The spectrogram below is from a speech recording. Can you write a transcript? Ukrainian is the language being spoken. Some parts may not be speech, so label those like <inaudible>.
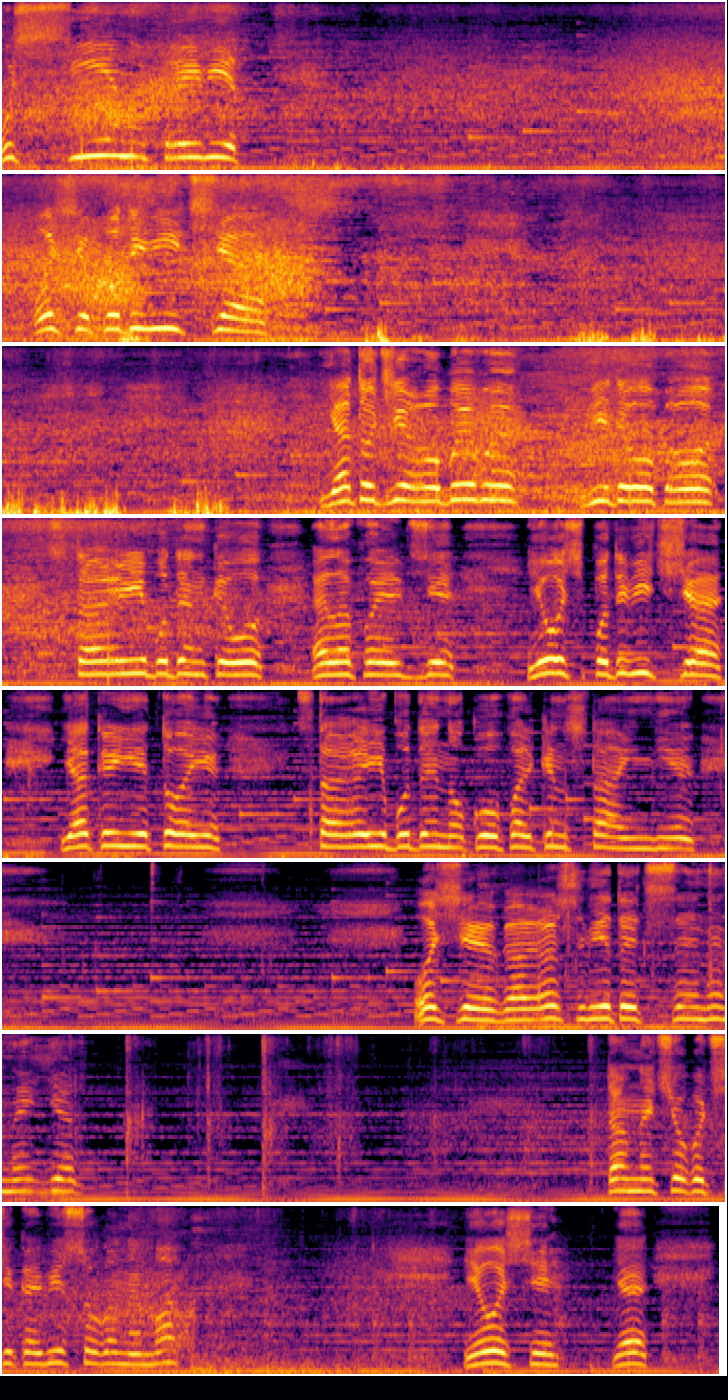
Усім привіт! Ось подивіться! Я тоді робив е, відео про старі будинки у Елефельзі. І ось подивіться який той старий будинок у Фалькенстайні. Ось гора світиться на неї. Там нічого цікавішого нема. І ось я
